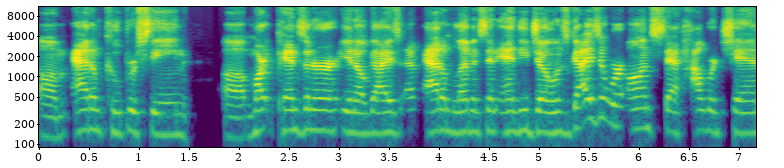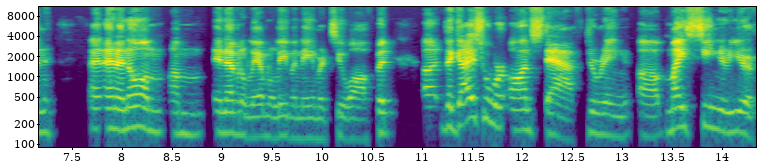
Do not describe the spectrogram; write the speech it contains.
um, Adam Cooperstein, uh, Mark Penziner, you know, guys, Adam Levinson, Andy Jones, guys that were on staff, Howard Chen, and, and I know I'm, I'm inevitably I'm gonna leave a name or two off, but uh, the guys who were on staff during uh, my senior year,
